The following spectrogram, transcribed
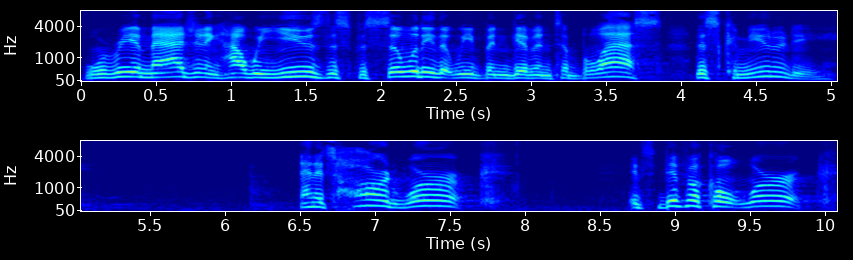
We're reimagining how we use this facility that we've been given to bless this community. And it's hard work. It's difficult work.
